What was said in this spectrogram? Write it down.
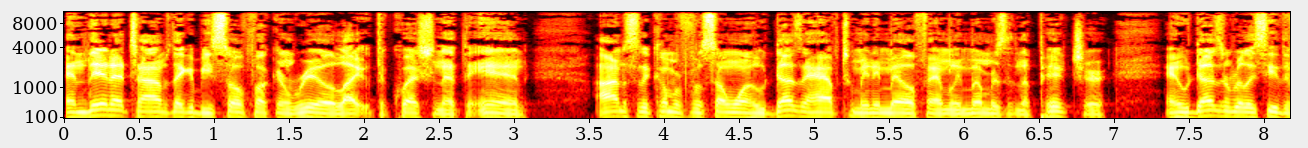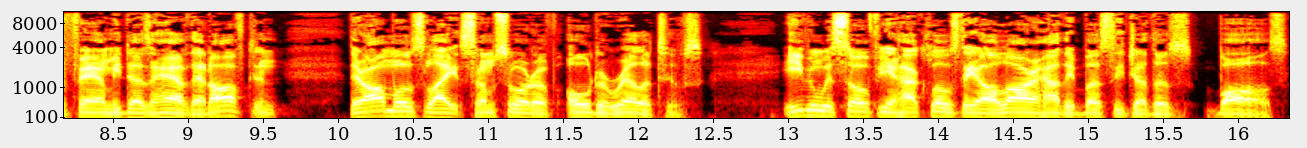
And then at times they can be so fucking real, like the question at the end. Honestly, coming from someone who doesn't have too many male family members in the picture and who doesn't really see the fam he doesn't have that often, they're almost like some sort of older relatives. Even with Sophie and how close they all are and how they bust each other's balls,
